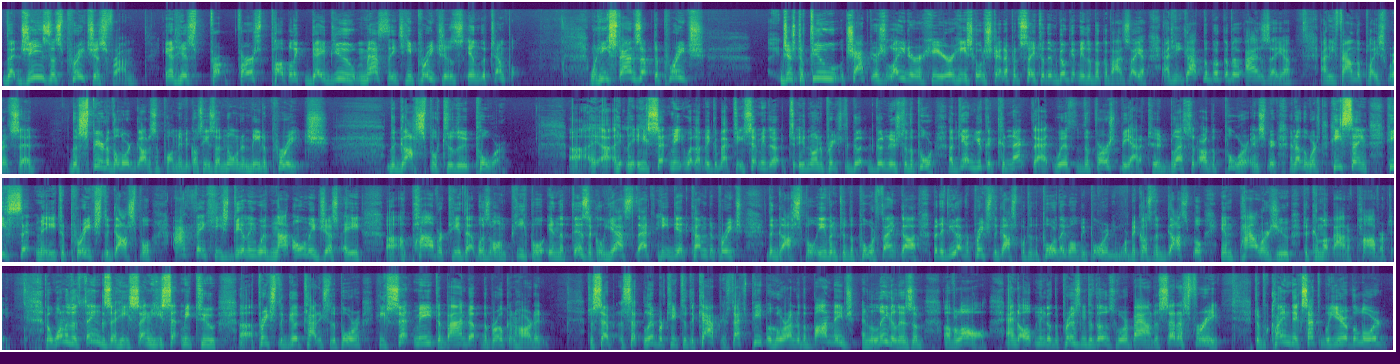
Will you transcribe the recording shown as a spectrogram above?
that Jesus preaches from in his first public debut message he preaches in the temple. When he stands up to preach, just a few chapters later here, he's going to stand up and say to them, Go get me the book of Isaiah. And he got the book of Isaiah and he found the place where it said, The Spirit of the Lord God is upon me because he's anointed me to preach the gospel to the poor. Uh, uh, he sent me, well, let me go back to, he sent me to, to, in order to preach the good, good news to the poor. Again, you could connect that with the first beatitude, blessed are the poor in spirit. In other words, he's saying he sent me to preach the gospel. I think he's dealing with not only just a, uh, a poverty that was on people in the physical. Yes, that he did come to preach the gospel even to the poor. Thank God. But if you ever preach the gospel to the poor, they won't be poor anymore because the gospel empowers you to come up out of poverty. But one of the things that he's saying, he sent me to uh, preach the good tidings to the poor. He sent me to bind up the brokenhearted, to set, set, liberty to the captives. That's people who are under the bondage and legalism of law, and the opening of the prison to those who are bound, to set us free, to proclaim the acceptable year of the Lord,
